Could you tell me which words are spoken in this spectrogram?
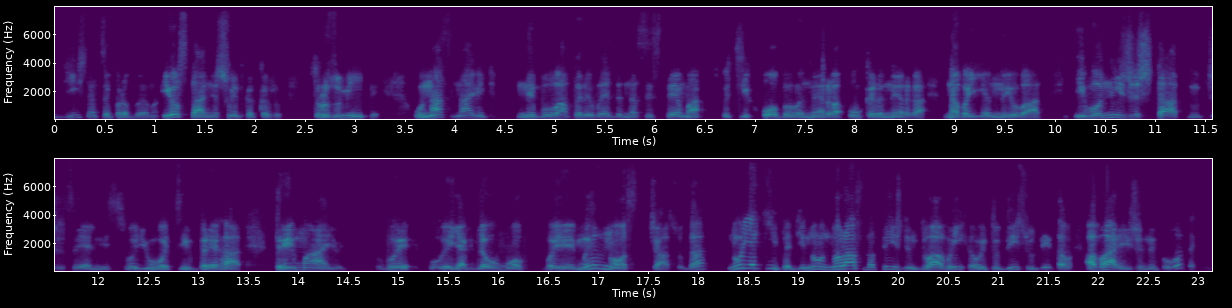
дійсно це проблема. І останнє швидко кажу: зрозумійте, у нас навіть не була переведена система оцих обленерго, укренерго на воєнний лад, і вони же штатну чисельність свою оцих бригад тримають в як для умов воє- мирного часу, да? Ну які тоді? Ну, ну раз на тиждень, два виїхали туди-сюди. Там аварій же не було таких.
